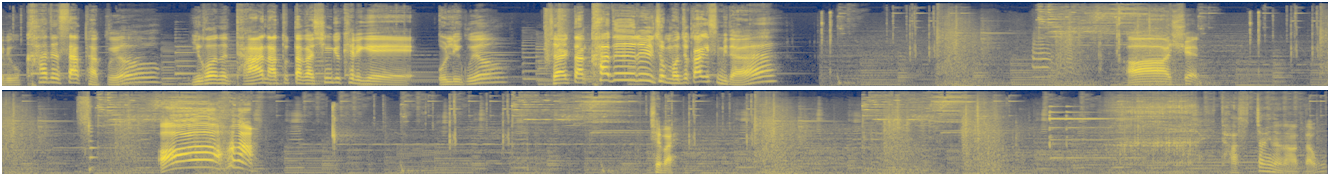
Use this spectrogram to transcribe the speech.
그리고 카드 싹 봤고요. 이거는 다 놔뒀다가 신규 캐릭에 올리고요. 자 일단 카드를 좀 먼저 까겠습니다. 아 쉣. 아 하나 제발 다섯 장이나 나왔다고?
